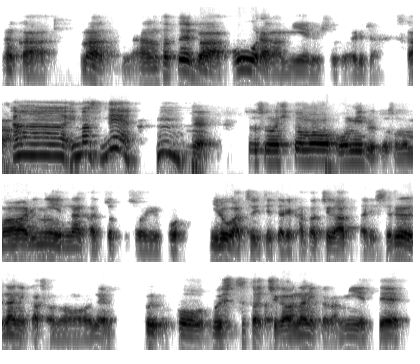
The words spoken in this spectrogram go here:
なんか、まあ、あの、例えば、オーラが見える人とかいるじゃないですか。ああ、いますね。うん。ね。その人のを見ると、その周りになんかちょっとそういう、こう、色がついてたり、形があったりする、何かそのね、こう、物質とは違う何かが見えて、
